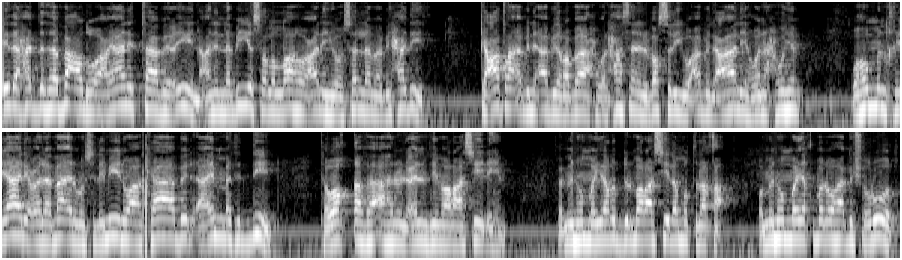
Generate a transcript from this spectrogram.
إذا حدث بعض أعيان التابعين عن النبي صلى الله عليه وسلم بحديث كعطاء بن أبي رباح والحسن البصري وأبي العالية ونحوهم وهم من خيار علماء المسلمين وأكابر أئمة الدين توقف أهل العلم في مراسيلهم فمنهم من يرد المراسيل مطلقا ومنهم من يقبلها بشروط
